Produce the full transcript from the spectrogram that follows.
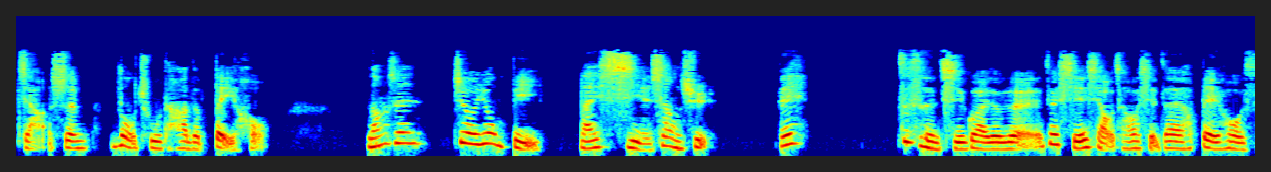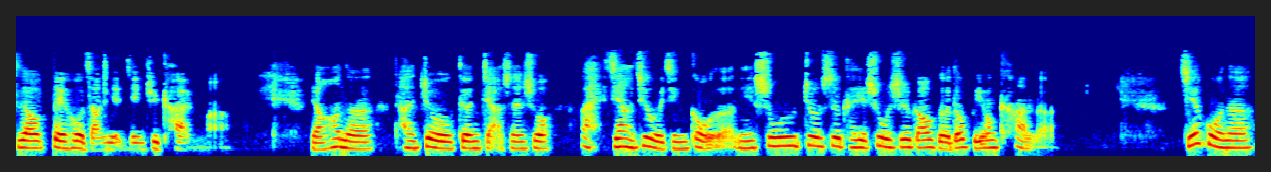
贾生露出他的背后，郎生就用笔来写上去。诶，这是很奇怪，对不对？这写小抄写在背后是要背后长眼睛去看吗？然后呢，他就跟贾生说。哎，这样就已经够了。你书就是可以束之高阁，都不用看了。结果呢？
